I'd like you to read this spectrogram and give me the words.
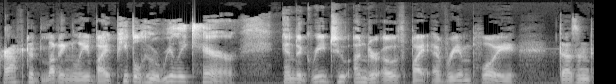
crafted lovingly by people who really care and agreed to under oath by every employee, doesn't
